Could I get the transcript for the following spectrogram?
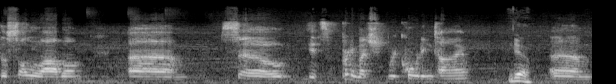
the solo album, um, so it's pretty much recording time. Yeah. Um,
